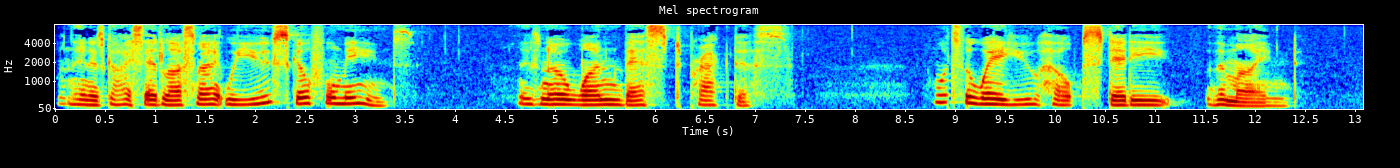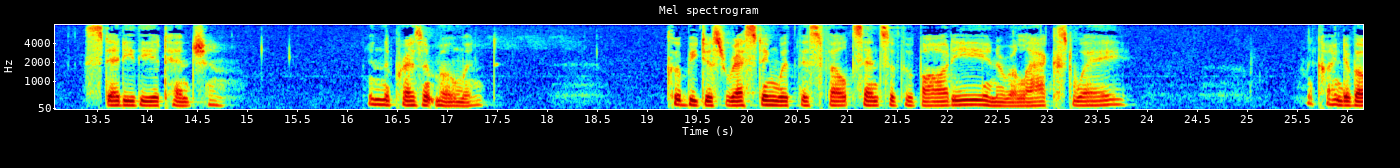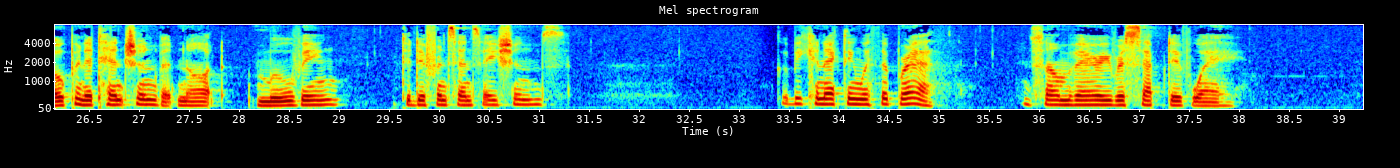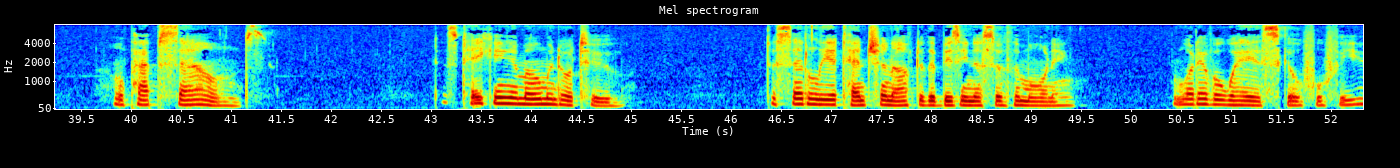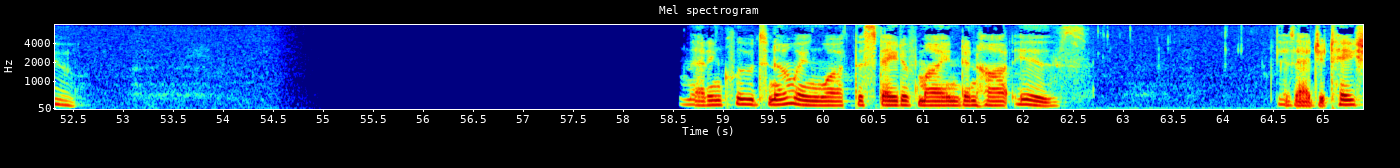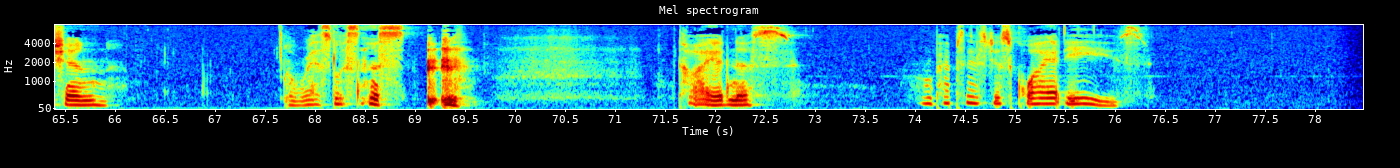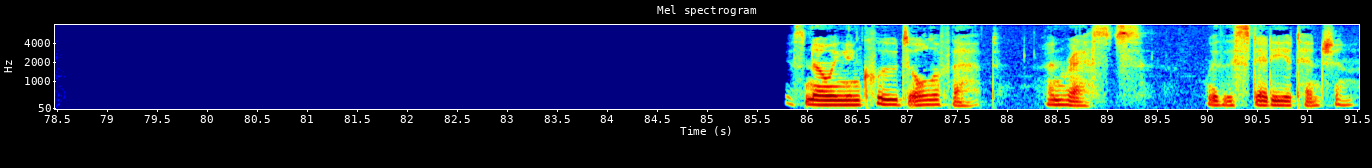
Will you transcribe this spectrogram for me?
And then, as Guy said last night, we use skillful means. There's no one best practice. What's the way you help steady the mind, steady the attention in the present moment? Could be just resting with this felt sense of the body in a relaxed way, a kind of open attention but not moving to different sensations. Could be connecting with the breath in some very receptive way. Or perhaps sounds. Just taking a moment or two to settle the attention after the busyness of the morning, in whatever way is skillful for you. That includes knowing what the state of mind and heart is. There's agitation or restlessness, tiredness, or perhaps there's just quiet ease. This knowing includes all of that and rests with a steady attention.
